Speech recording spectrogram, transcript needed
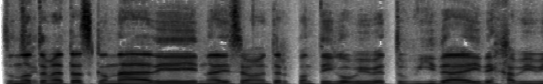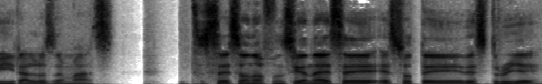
Tú no Sí. te metas con nadie y nadie se va a meter contigo, vive tu vida y deja vivir a los demás. Entonces eso no funciona, ese, eso te destruye,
